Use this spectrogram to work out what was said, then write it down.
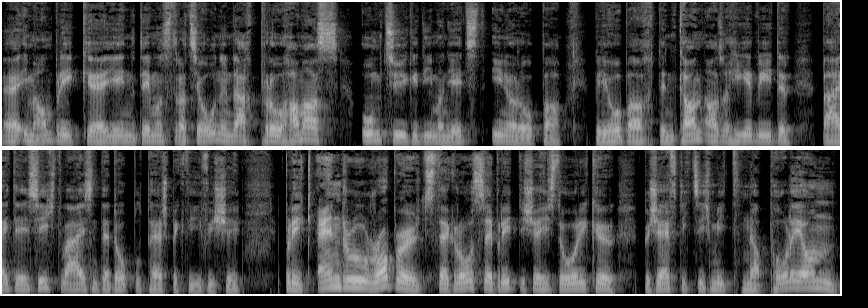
äh, im Anblick äh, jener Demonstrationen und auch Pro-Hamas-Umzüge, die man jetzt in Europa beobachten kann. Also hier wieder beide Sichtweisen, der doppelperspektivische Blick. Andrew Roberts, der große britische Historiker, beschäftigt sich mit Napoleon.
